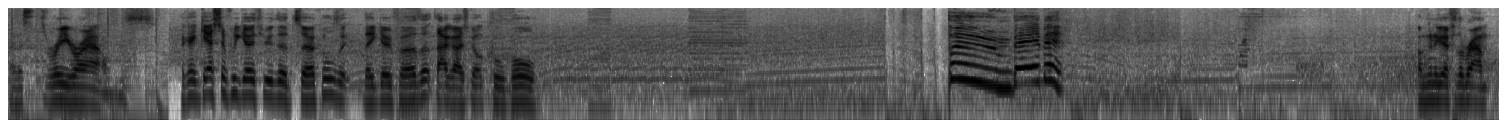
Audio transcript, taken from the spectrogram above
and it's three rounds. Okay, I guess if we go through the circles, it, they go further. That guy's got a cool ball. Boom, baby! I'm gonna go for the ramp.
